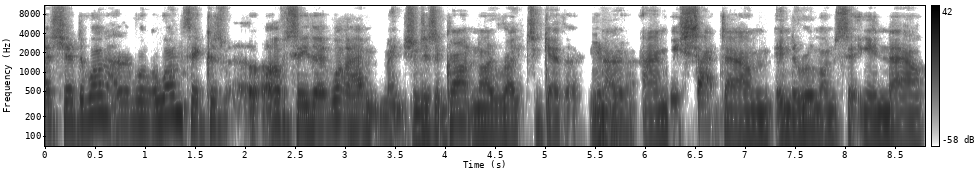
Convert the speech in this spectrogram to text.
I shared the one uh, one thing because uh, obviously the, what I haven't mentioned is that Grant and I wrote together, you mm-hmm. know, and we sat down in the room I'm sitting in now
